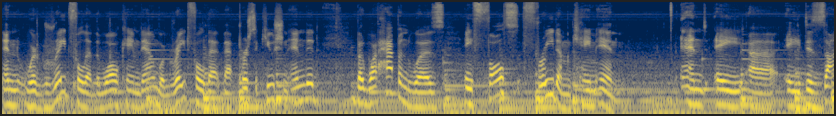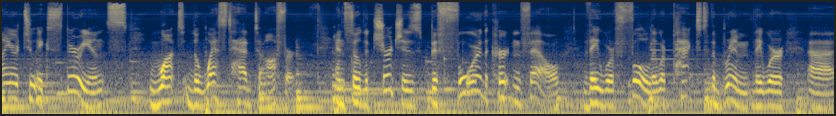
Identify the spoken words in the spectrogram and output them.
and we're grateful that the wall came down, we're grateful that that persecution ended but what happened was a false freedom came in and a, uh, a desire to experience what the West had to offer. And so the churches, before the curtain fell, they were full, they were packed to the brim. They were, uh,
